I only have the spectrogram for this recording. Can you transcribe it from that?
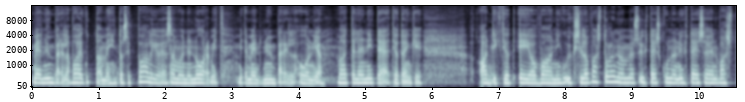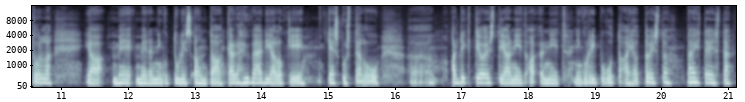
meidän ympärillä vaikuttaa meihin tosi paljon ja samoin ne normit, mitä meidän ympärillä on. Ja mä ajattelen itse, että jotenkin addiktiot ei ole vaan niin kuin yksilön vastuulla, ne on myös yhteiskunnan yhteisöjen vastuilla. Ja me, meidän niin kuin tulisi antaa, käydä hyvää dialogia, keskustelua addiktioista ja niitä, niitä niin kuin riippuvuutta aiheuttavista päihteistä –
